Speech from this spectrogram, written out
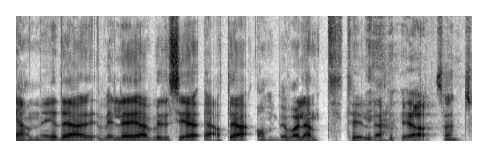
enig i. Det er, eller jeg vil si at jeg er ambivalent til det. Ja. Sant.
